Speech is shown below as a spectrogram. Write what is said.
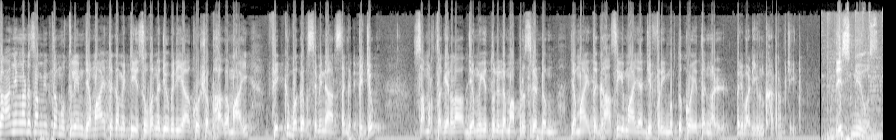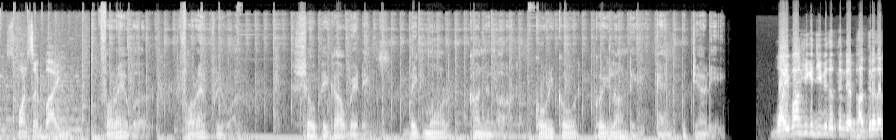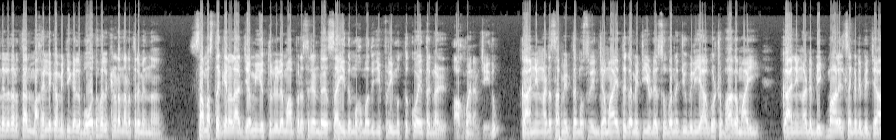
കാഞ്ഞങ്ങാട് സംയുക്ത മുസ്ലിം ജമായത്ത് കമ്മിറ്റി സുവർണ ജൂബിലി ആഘോഷ ഭാഗമായി ഫിക് ബഗബ് സെമിനാർ സംഘടിപ്പിച്ചു. സമർത്ഥ കേരള ജമയത്തുലമ പ്രസിഡന്റും ജമായത്ത് ഖാസിയുമായ ജിഫ്രി മുത്തുക്കോയത്തങ്ങൾ പരിപാടി ഉദ്ഘാടനം ചെയ്തു. This news sponsored by forever for everyone. Shobhika Weddings, big mall Kanhangad Kozhikode Koilandi and Kuttiady വൈവാഹിക ജീവിതത്തിന്റെ ഭദ്രത നിലനിർത്താൻ മഹല്ല് കമ്മിറ്റികൾ ബോധവൽക്കരണം നടത്തണമെന്ന് സമസ്ത കേരള ജമിയത്തുലുലമ പ്രസിഡന്റ് സയ്യിദ് മുഹമ്മദ് ജിഫ്രി മുത്തുക്കോയ തങ്ങൾ ആഹ്വാനം ചെയ്തു. കാഞ്ഞങ്ങാട് സംയുക്ത മുസ്ലിം ജമായത്ത് കമ്മിറ്റിയുടെ സുവർണ ജൂബിലി ആഘോഷ ഭാഗമായി കാഞ്ഞങ്ങാട് ബിഗ് മാളിൽ സംഘടിപ്പിച്ച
